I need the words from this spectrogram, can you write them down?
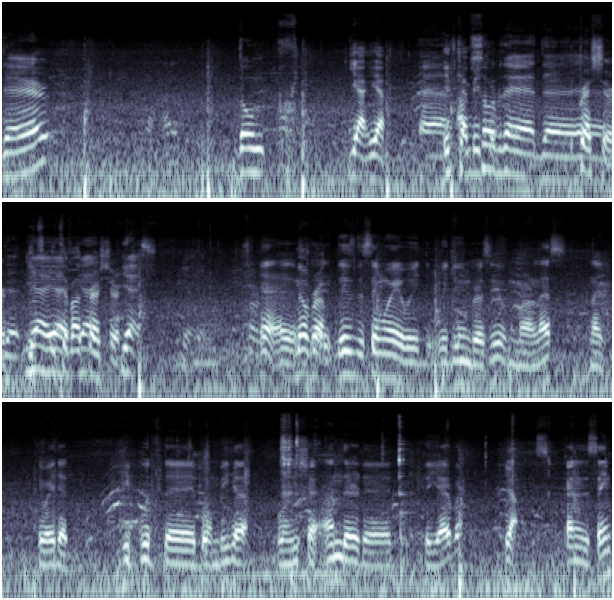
the air don't Yeah, yeah. uh, It can be absorb the, the Pressure. the- It's- yeah, it's yeah, about yeah, pressure. Yes. Yeah, uh, No problem. This is the same way we, we do in Brazil, more or less. Like the way that he put the bombilla, bombilla under the the yerba. Yeah. It's kind of the same.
